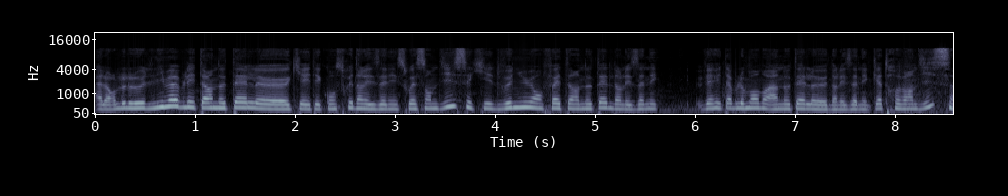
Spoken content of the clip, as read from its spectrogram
Alors le- l'immeuble est un hôtel euh, qui a été construit dans les années 70 et qui est devenu en fait un hôtel dans les années véritablement dans un hôtel euh, dans les années 90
